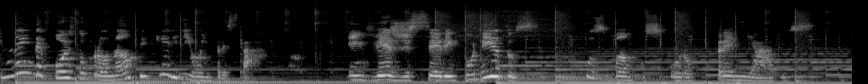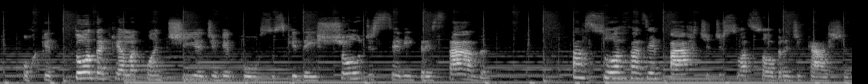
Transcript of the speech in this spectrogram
nem depois do Pronamp, queriam emprestar. Em vez de serem punidos, os bancos foram premiados, porque toda aquela quantia de recursos que deixou de ser emprestada passou a fazer parte de sua sobra de caixa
